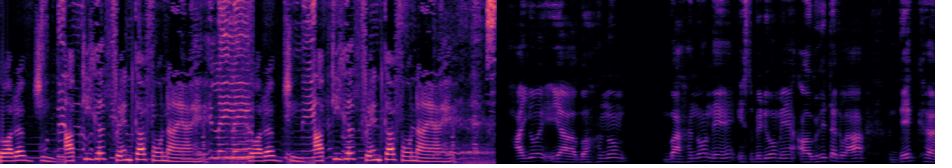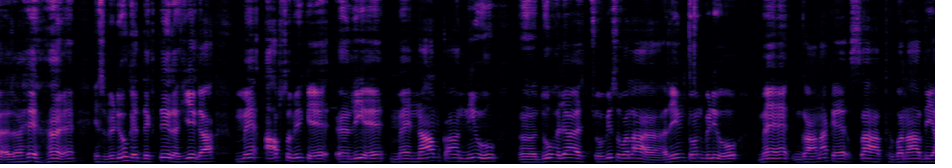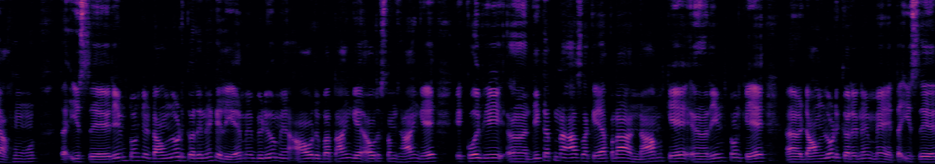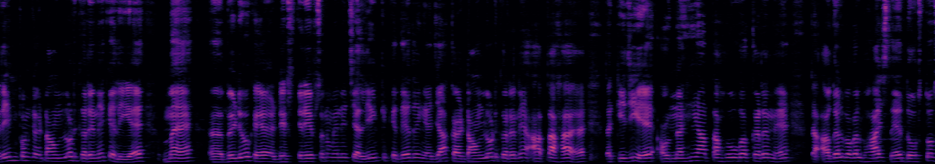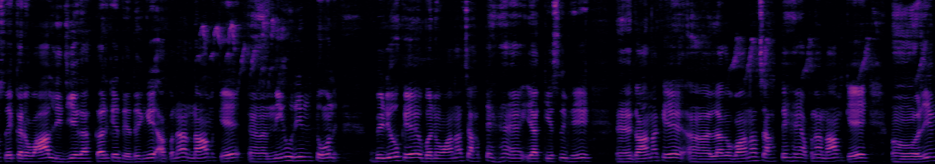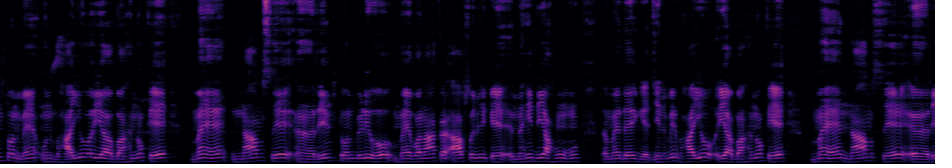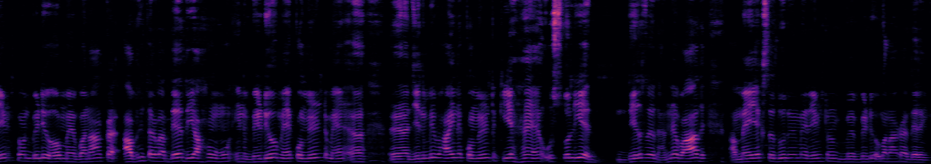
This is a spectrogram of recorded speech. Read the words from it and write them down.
गौरव जी, आपकी गर्लफ्रेंड का फ़ोन आया है। गौरव जी, आपकी गर्लफ्रेंड का फ़ोन आया है। भाइयों या बहनों बहनों ने इस वीडियो में अभी तक ला देख रहे हैं। इस वीडियो के देखते रहिएगा। मैं आप सभी के लिए, मैं नाम का न्यू 2024 वाला रिंगटोन वीडियो मैं गाना के साथ बना दिया हूँ। तो इस रिंगटोन के डाउनलोड करने के लिए मैं वीडियो में और बताएँगे और समझाएँगे कि कोई भी दिक्कत ना आ सके अपना नाम के रिंगटोन के डाउनलोड करने में। तो इस रिंगटोन के डाउनलोड करने के लिए मैं वीडियो के डिस्क्रिप्शन में नीचे लिंक के दे देंगे, जाकर डाउनलोड करने आता है। तो कीजिए, और नहीं आता होगा करने तो अगल बगल भाई से, दोस्तों से करवा लीजिएगा, करके दे देंगे अपना नाम के न्यू रिंग टोन वीडियो के बनवाना चाहते हैं या किसी भी गाना के लगवाना चाहते हैं अपना नाम के रिंगटोन में उन भाइयों या बहनों के मैं नाम से रिंगटोन वीडियो मैं बनाकर आप सभी के नहीं दिया हूँ तो मैं देंगे। जिन भी भाइयों या बहनों के मैं नाम से रिंगटोन वीडियो में बनाकर अभी तक दे दिया हूँ। इन वीडियो में कमेंट में जिन भी भाई ने कमेंट किए हैं, उसको लिए दिल से धन्यवाद। मैं एक से दो दिन में रिंगटोन वीडियो बनाकर दे देंगे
